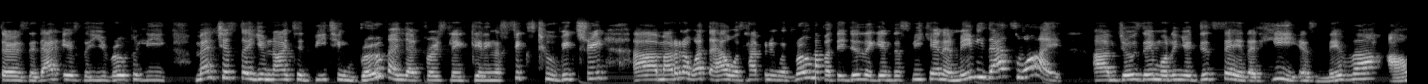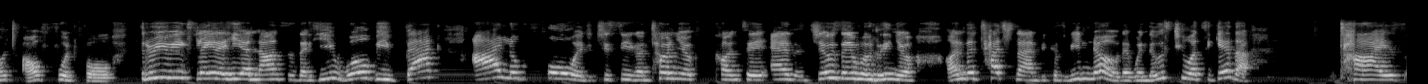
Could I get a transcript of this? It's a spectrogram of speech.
Thursday. That is the Europa League. Manchester United beating Roma in that first leg, getting a 6-2 victory. Um, I don't know what the hell was happening with Roma, but they did it again this weekend, and maybe that's why um, Jose Mourinho did say that he is never out of football. Three weeks later, he announces that he will be back. I look forward to seeing Antonio Conte and Jose Mourinho on the touchline because we know that when those two are together, ties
